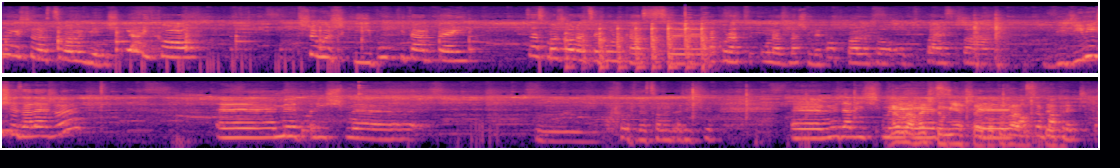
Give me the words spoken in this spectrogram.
no i jeszcze raz, co mamy w mięsie? Jajko, trzy łyżki bułki tartej, zasmażona cebulka z, nas w naszym wypadku, ale to od Państwa widzi mi się zależy. E, my daliśmy... Mm, Kurde, co my daliśmy? E, My daliśmy Dobra, weź tu mieszaj, bo to e, zaraz ostrą ty- papryczkę.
